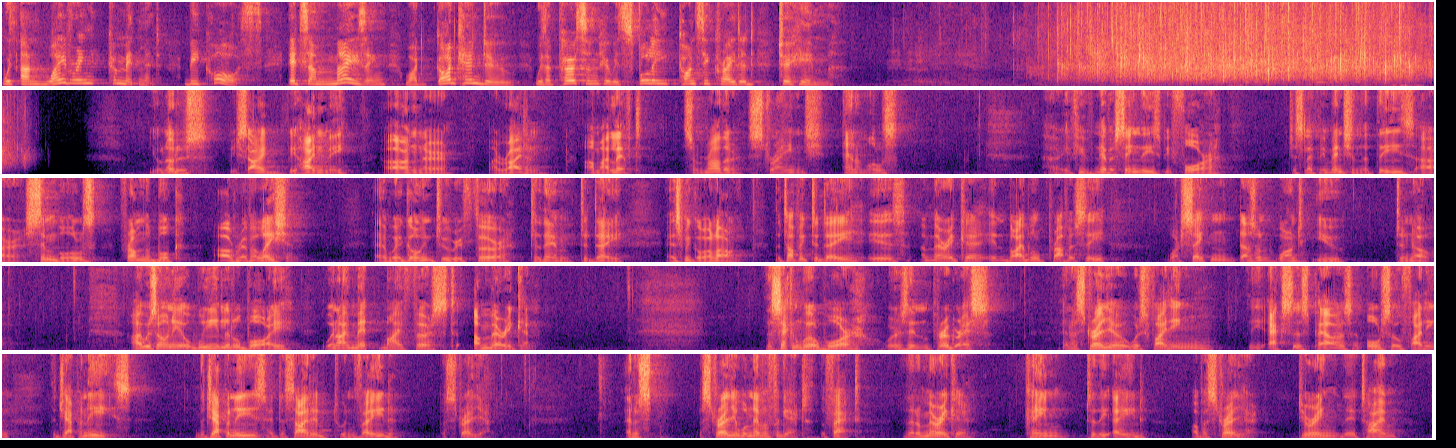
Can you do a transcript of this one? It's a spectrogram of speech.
with unwavering commitment because it's amazing what God can do with a person who is fully consecrated to Him. You'll notice beside, behind me, on uh, my right and on my left, some rather strange animals. Uh, if you've never seen these before, just let me mention that these are symbols from the book of Revelation. And we're going to refer to them today as we go along. The topic today is America in Bible prophecy what Satan doesn't want you to know. I was only a wee little boy when I met my first American. The Second World War was in progress, and Australia was fighting the Axis powers and also fighting the Japanese. The Japanese had decided to invade Australia. And Australia will never forget the fact that America came to the aid of Australia during their time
